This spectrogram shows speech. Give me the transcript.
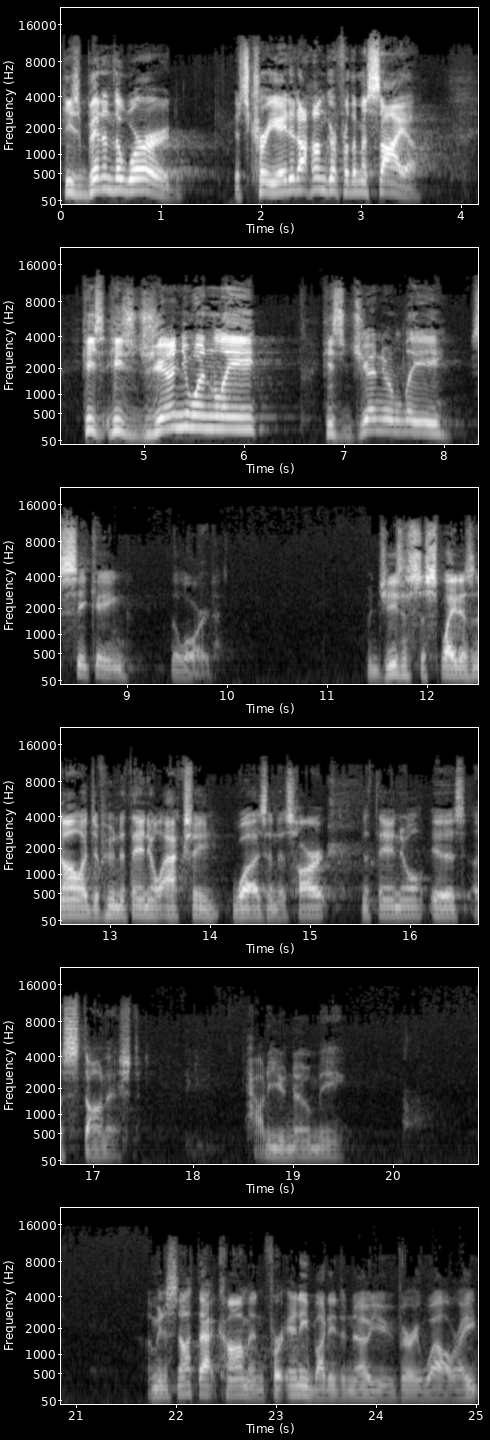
He's been in the Word. It's created a hunger for the Messiah. He's, he's genuinely, he's genuinely seeking the Lord. When Jesus displayed his knowledge of who Nathanael actually was in his heart, Nathanael is astonished. How do you know me? I mean, it's not that common for anybody to know you very well, right?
